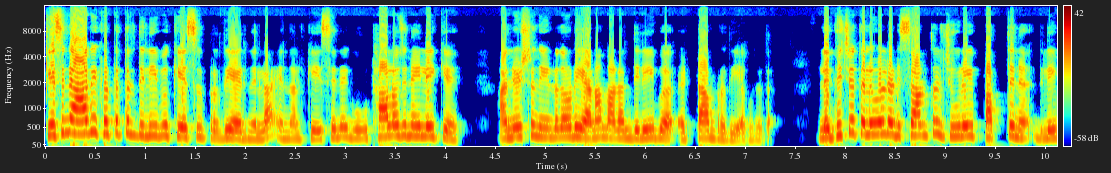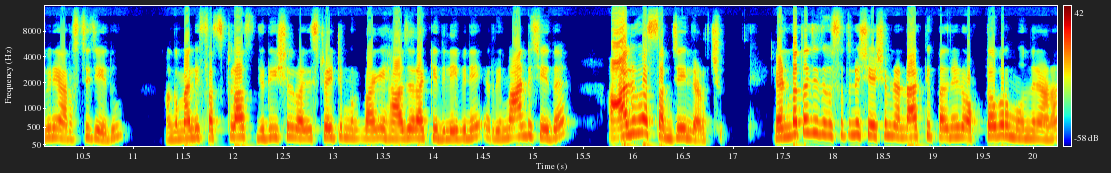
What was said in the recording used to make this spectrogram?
കേസിന്റെ ആദ്യഘട്ടത്തിൽ ദിലീപ് കേസിൽ പ്രതിയായിരുന്നില്ല. എന്നാൽ കേസിന്റെ ഗൂഢാലോചനയിലേക്ക് അന്വേഷണം നീണ്ടതോടെയാണ് നടൻ ദിലീപ് എട്ടാം പ്രതിയാകുന്നത്. ലഭിച്ച തെളിവുകളുടെ അടിസ്ഥാനത്തിൽ ജൂലൈ പത്തിന് ദിലീപിനെ അറസ്റ്റ് ചെയ്തു. Angamaly first class judicial magistrate മുൻപാകെ ഹാജരാക്കിയ ദിലീപിനെ റിമാൻഡ് ചെയ്ത് ആലുവ സബ് ജയിലിൽ അടച്ചു. എൺപത്തഞ്ച് ദിവസത്തിനു ശേഷം രണ്ടായിരത്തി പതിനേഴ് ഒക്ടോബർ മൂന്നിനാണ്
